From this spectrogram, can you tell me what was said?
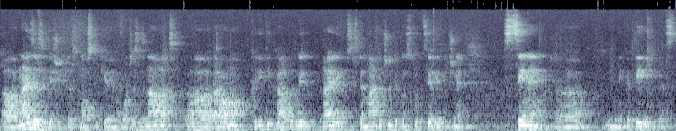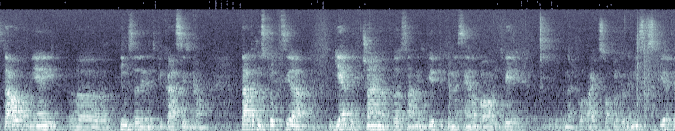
uh, najzrazitejših lastnosti, ki jo je mogoče zaznavati, uh, ravno kritika ali pa tudi raje rekel sistematična dekonstrukcija lezbične scene uh, nekaterih predstav v njej uh, in seveda identifikacije z njo. Ta dekonstrukcija je običajno v sami zbirki preneseno govor dveh aj so protagonistke zbirke,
